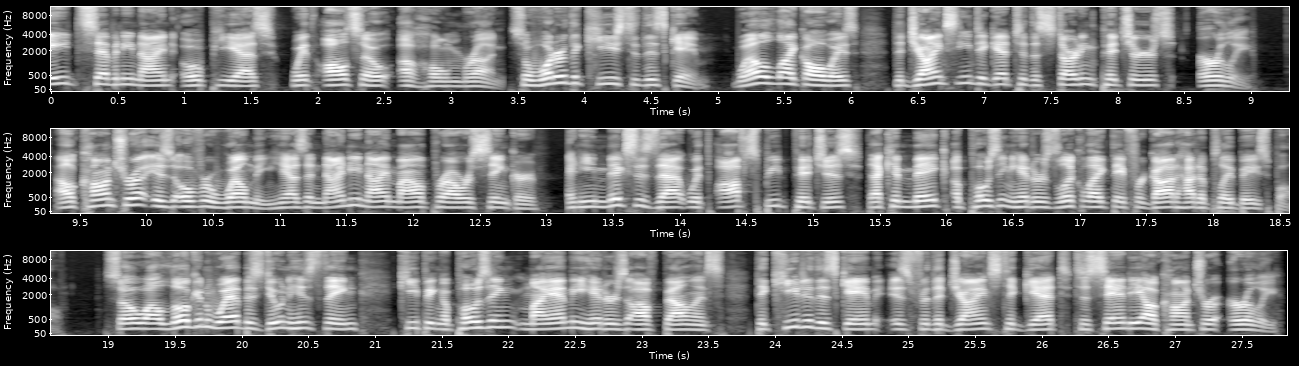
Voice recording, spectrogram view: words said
879 OPS with also a home run. So, what are the keys to this game? Well, like always, the Giants need to get to the starting pitchers early. Alcantara is overwhelming. He has a 99 mile per hour sinker and he mixes that with off speed pitches that can make opposing hitters look like they forgot how to play baseball. So while Logan Webb is doing his thing, keeping opposing Miami hitters off balance, the key to this game is for the Giants to get to Sandy Alcantara early.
